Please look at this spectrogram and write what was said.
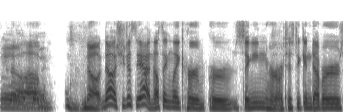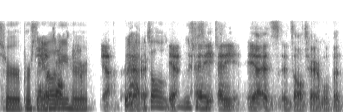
Oh, boy. um, no, no, she just yeah, nothing like her her singing, her artistic endeavors, her personality, her Yeah. yeah, it's all yeah. It's just, Any, any, yeah, it's it's all terrible. But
